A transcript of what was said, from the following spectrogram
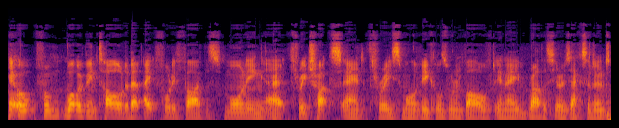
Yeah, well, from what we've been told, about 8:45 this morning, uh, three trucks and three smaller vehicles were involved in a rather serious accident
